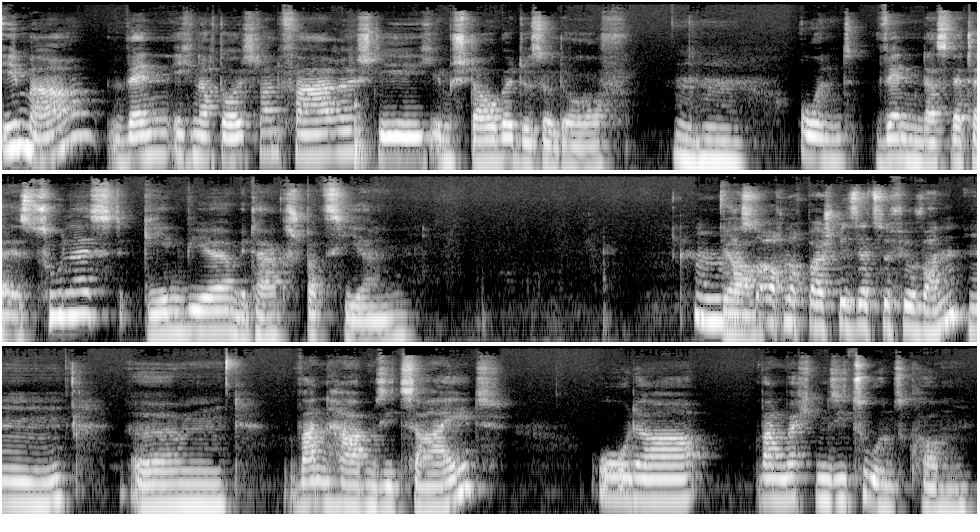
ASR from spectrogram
Immer, wenn ich nach Deutschland fahre, stehe ich im Stau bei Düsseldorf. Und wenn das Wetter es zulässt, gehen wir mittags spazieren. Hm, ja. Hast du auch noch Beispielsätze für wann? Ähm, wann haben Sie Zeit? Oder wann möchten Sie zu uns kommen?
